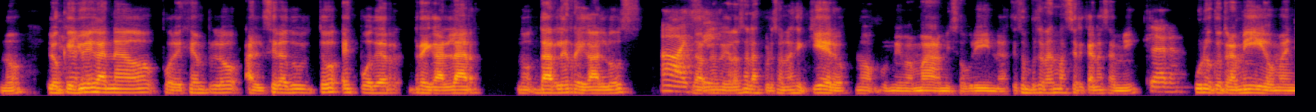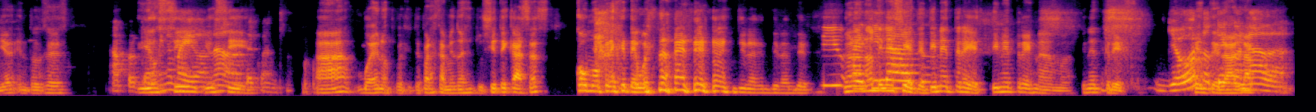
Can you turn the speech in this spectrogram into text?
¿no? Lo que yo he ganado, por ejemplo, al ser adulto, es poder regalar, ¿no? Darle regalos Ay, darle sí, regalos a las personas que quiero, ¿no? Mi mamá, mi sobrina, que son personas más cercanas a mí, claro. uno que otro amigo, man, ¿ya? Entonces, Ah, porque Yo a mí no sí, me ha yo nada, sí. te cuento. ah, bueno, pues si te paras caminando en tus siete casas, ¿cómo crees que te voy a mentira, mentira, mentira. No, no, no tiene siete, tiene tres, tiene tres nada más, tiene tres. Yo no tengo la- nada.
